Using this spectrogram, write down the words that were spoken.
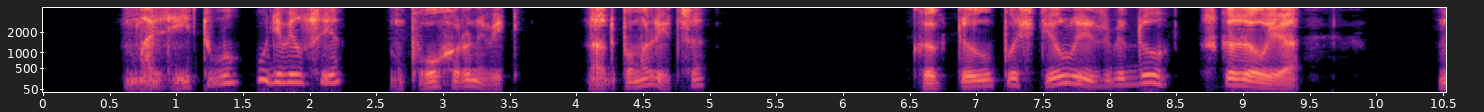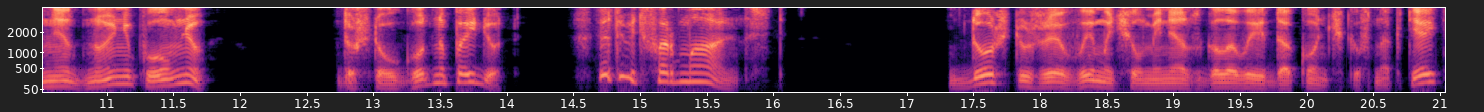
— Молитву? — удивился я. — Похороны ведь. Надо помолиться. — Как ты упустил из виду, — сказал я. — Ни одной не помню. Да что угодно пойдет. Это ведь формальность. Дождь уже вымочил меня с головы до кончиков ногтей,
